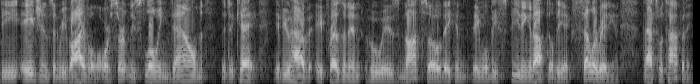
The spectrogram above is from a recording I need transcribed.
be agents in revival or certainly slowing down the decay. If you have a president who is not so, they can they will be speeding it up. They'll be accelerating it. That's what's happening.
